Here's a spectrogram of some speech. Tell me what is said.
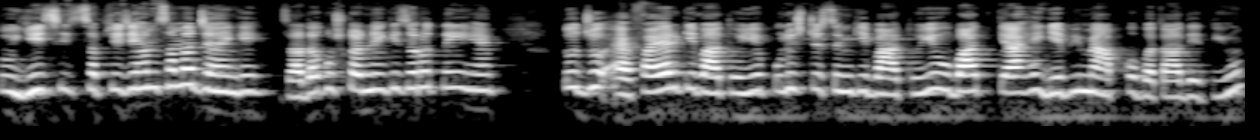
तो ये सब चीज़ें हम समझ जाएँगे, ज़्यादा कुछ करने की ज़रूरत नहीं है। तो जो एफआईआर की बात हुई है, पुलिस स्टेशन की बात हुई है, वो बात क्या है, ये भी मैं आपको बता देती हूँ।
